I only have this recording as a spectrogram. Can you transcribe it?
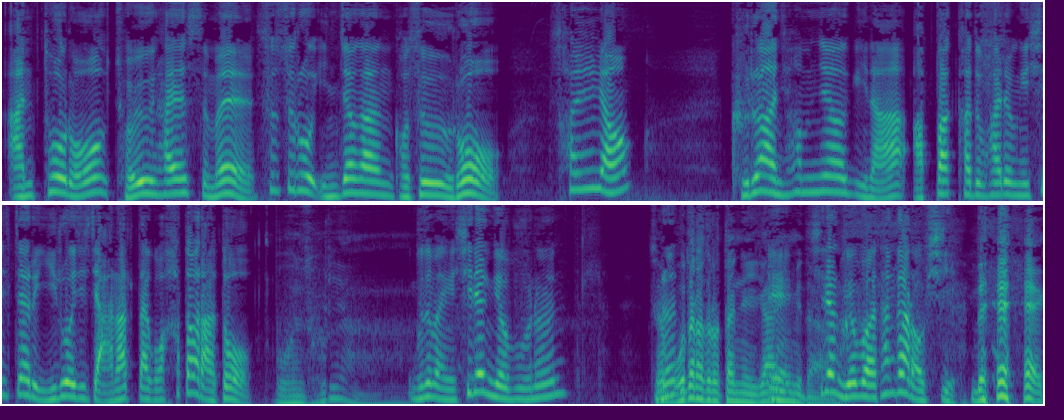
않도록 조율하였음을 스스로 인정한 것으로 설령 그러한 협력이나 압박카드 활용이 실제로 이루어지지 않았다고 하더라도 뭔 소리야? 무슨 말이냐 실행 여부는 제가 는- 못 알아들었다는 얘기가 예, 아닙니다. 실행 여부와 상관없이 네, 그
